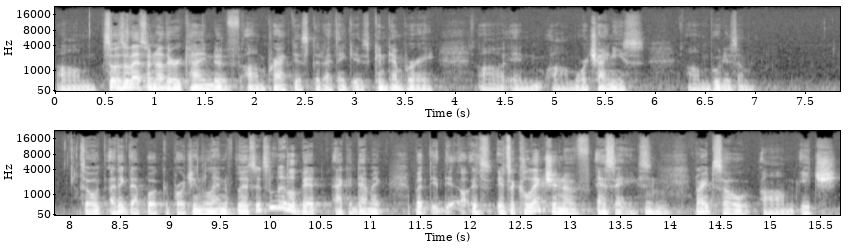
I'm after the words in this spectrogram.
Um, so, so that's another kind of um, practice that I think is contemporary uh, in uh, more Chinese um, Buddhism. So I think that book, Approaching the Land of Bliss, it's a little bit academic, but it's, it's a collection of essays, right? So um, each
